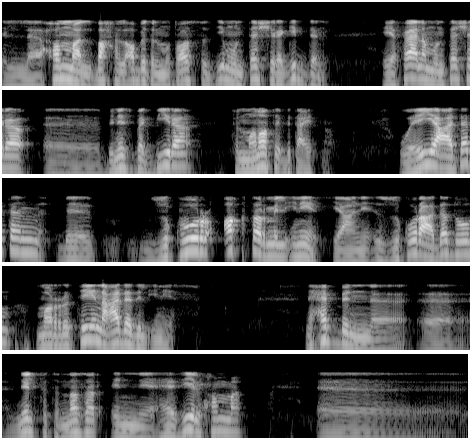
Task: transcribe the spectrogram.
الحمى البحر الأبيض المتوسط دي منتشرة جدا. هي فعلا منتشرة بنسبة كبيرة في المناطق بتاعتنا. وهي عادة ذكور أكتر من الإناث. يعني الذكور عددهم مرتين عدد الإناث. نحب ان آه، نلفت النظر إن هذه الحمى آه،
